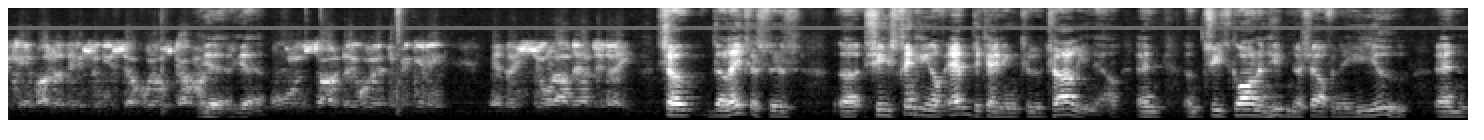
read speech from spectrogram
became under the New South Wales government. Yeah, yeah. All this time they were at the beginning, and they still are now today. So the latest is uh, she's thinking of abdicating to Charlie now, and, and she's gone and hidden herself in the EU, and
